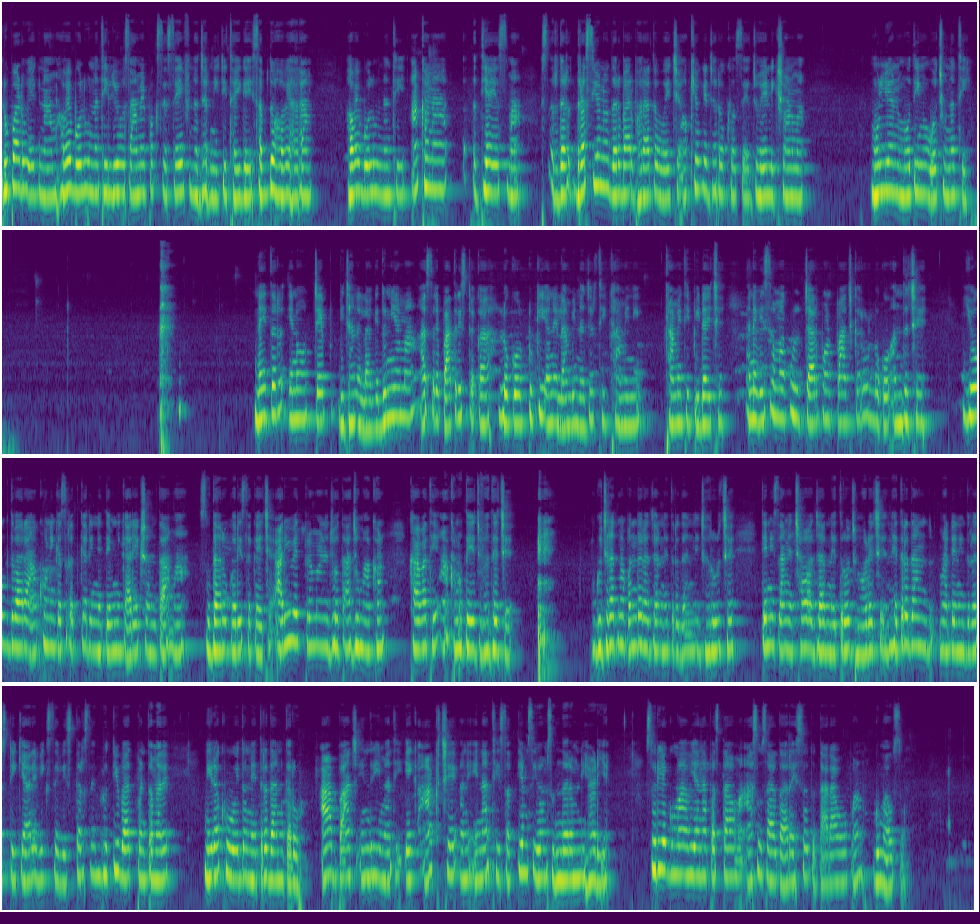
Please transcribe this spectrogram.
રૂપાળું એક નામ હવે બોલવું નથી, લ્યો, સામે પક્ષે સેફ નજર નીચી થઈ ગઈ. શબ્દો હવે હરામ. હવે બોલવું નથી. આંખાના અધ્યાયસમાં દ્રશ્યોનો દરબાર ભરાતો હોય છે. આંખ્યો કે ઝરોખ હશે જોયેલી ક્ષણમાં મૂલ્યન મોતીનું ઓછું નથી. નહીતર એનો ચેપ બીજાને લાગે. દુનિયામાં આશરે પાંત્રીસ ટકા લોકો ટૂંકી અને લાંબી નજરથી ખામીની, ખામીથી પીડાય છે અને વિશ્વમાં કુલ ચાર પોઈન્ટ પાંચ કરોડ લોકો અંધ છે. યોગ દ્વારા આંખોની કસરત કરીને તેમની કાર્યક્ષમતામાં સુધારો કરી શકાય છે. આયુર્વેદ પ્રમાણે જો તાજું માખણ ખાવાથી આંખનું તેજ વધે છે. ગુજરાતમાં પંદર હજાર નેત્રદાનની જરૂર છે. તેની સામે છ હજાર નેત્રો જ મળે છે. નેત્રદાન માટેની દ્રષ્ટિ ક્યારે વિકસે, વિસ્તરશે? મૃત્યુ બાદ પણ તમારે નિરખવું હોય તો નેત્રદાન કરો. આ પાંચ ઇન્દ્રિયમાંથી એક આંખ છે અને એનાથી સત્યમ શિવમ સુંદરમ નિહાળીએ. સૂર્ય ગુમાવ્યાના પસ્તાવમાં આંસુ સારતા રહેશો તો તારાઓ પણ ગુમાવશો.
